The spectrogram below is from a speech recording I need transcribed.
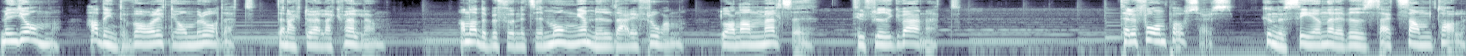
Men John hade inte varit i området den aktuella kvällen. Han hade befunnit sig många mil därifrån då han anmält sig till flygvärnet. Telefonposers kunde senare visa ett samtal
